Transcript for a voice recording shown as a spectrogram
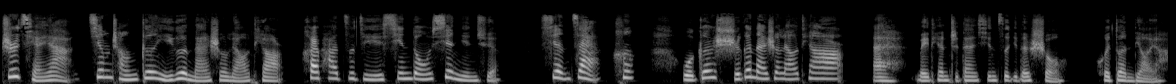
之前呀，经常跟一个男生聊天，害怕自己心动陷进去。现在，哼，我跟十个男生聊天，哎，每天只担心自己的手。会断掉呀！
